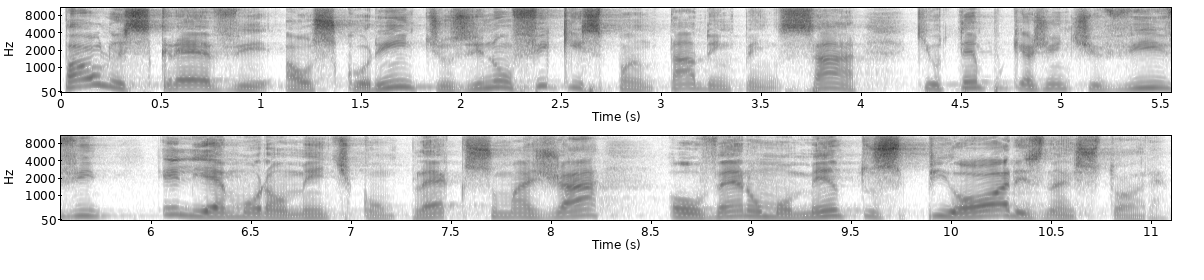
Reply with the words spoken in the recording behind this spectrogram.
Paulo escreve aos Coríntios e não fique espantado em pensar que o tempo que a gente vive ele é moralmente complexo, mas já houveram momentos piores na história.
